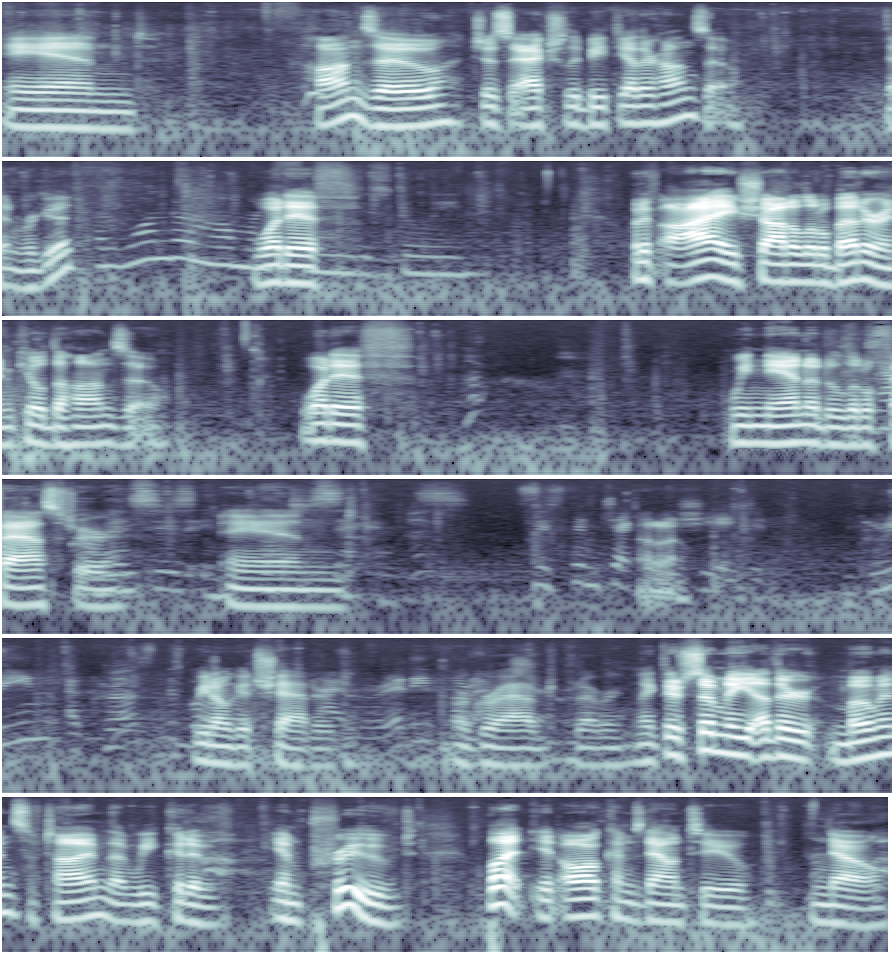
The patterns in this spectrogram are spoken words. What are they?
And Hanzo just actually beat the other Hanzo. Then we're good. I wonder how my What if-. What if I shot a little better and killed the Hanzo? What if we nanoed a little faster Commences in 30 and. I don't know. We don't get shattered or grabbed, or whatever. Like there's so many other moments of time that we could have improved, but it all comes down to no.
